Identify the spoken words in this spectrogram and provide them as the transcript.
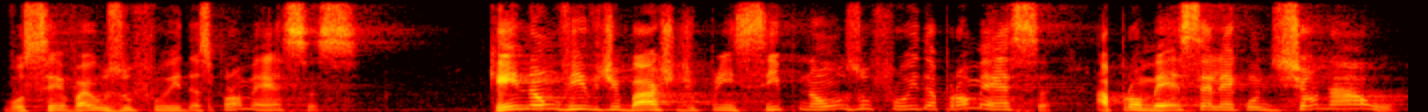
você vai usufruir das promessas. Quem não vive debaixo de princípio não usufrui da promessa. A promessa ela é condicional.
